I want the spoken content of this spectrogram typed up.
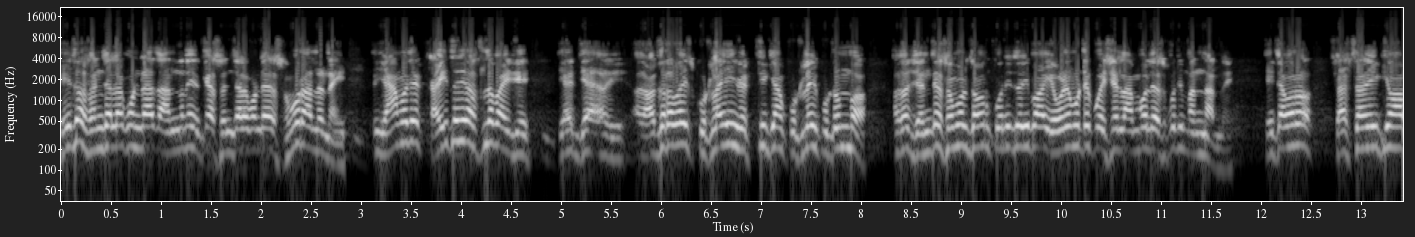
हे जर संचालक मंडळाचं आणलं नाही किंवा संचालक मंडळाच्या समोर आलं नाही तर यामध्ये काहीतरी असलं पाहिजे. या ज्या अदरवाईज कुठलाही व्यक्ती किंवा कुठलंही कुटुंब आता जनतेसमोर जाऊन कोणीतरी बा एवढे मोठे पैसे लांबवले असं कोणी म्हणणार नाही. याच्यावर शासनाने किंवा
